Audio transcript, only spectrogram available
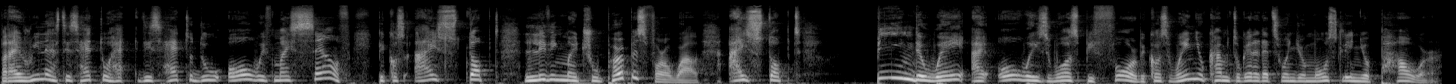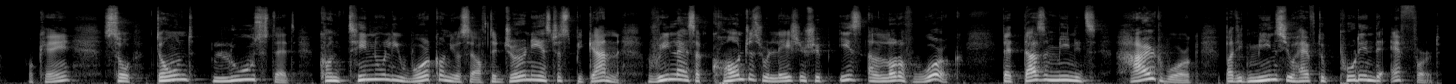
But I realized this had to, ha- this had to do all with myself because I stopped living my true purpose for a while. I stopped being the way I always was before because when you come together, that's when you're mostly in your power. Okay? So don't lose that. Continually work on yourself. The journey has just begun. Realize a conscious relationship is a lot of work. That doesn't mean it's hard work, but it means you have to put in the effort.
